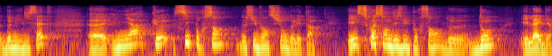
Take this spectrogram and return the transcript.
2017, il n'y a que 6% de subventions de l'État et 78% de dons et legs.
